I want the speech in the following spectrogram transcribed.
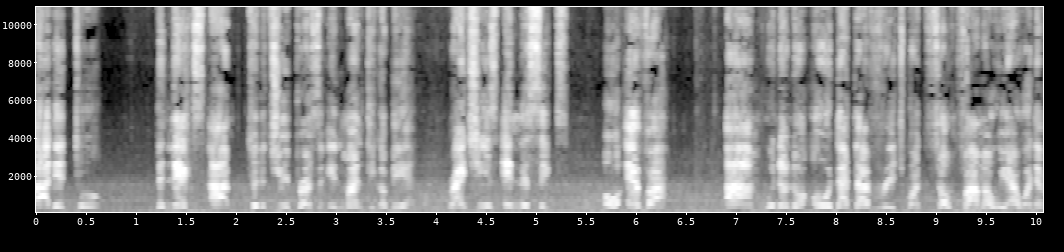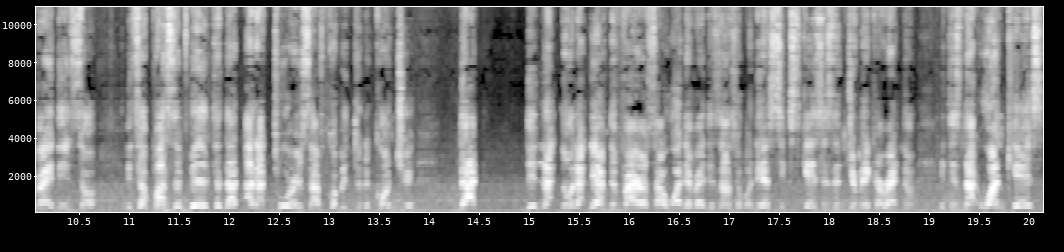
added to the next um, to the three person in Montego Bay, right? She is in the six. However, um, we don't know how that have reached, but some farmer we are whatever it is. So it's a possibility that other tourists have come into the country that did not know that they have the virus or whatever it is and so but there are six cases in Jamaica right now. It is not one case,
